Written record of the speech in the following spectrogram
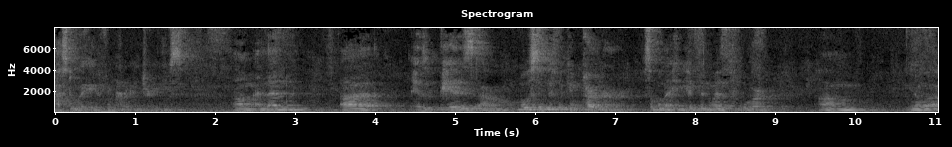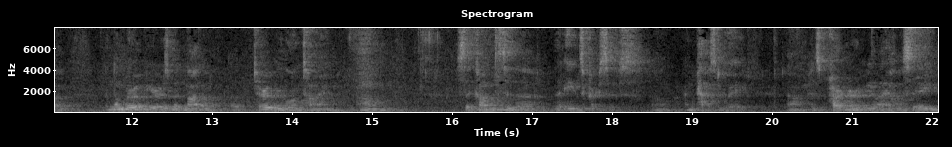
passed away from her injuries. Um, and then uh, his, his um, most significant partner, someone that he had been with for um, you know, a, a, number of years, but not a, a terribly long time, um, succumbed to the, the AIDS crisis um, and passed away. his partner, Eli Jose,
